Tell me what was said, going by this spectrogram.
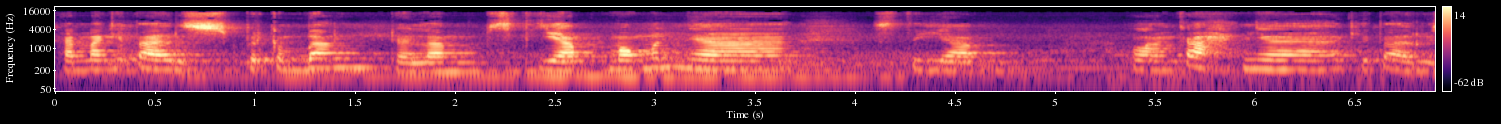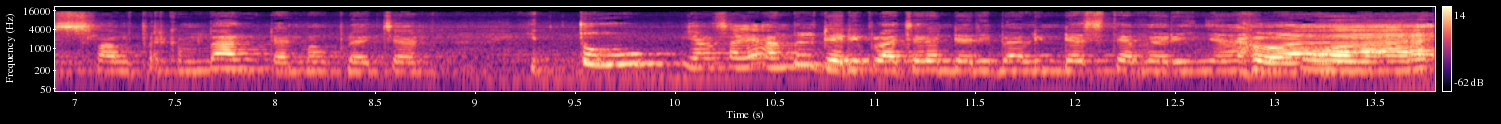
karena kita harus berkembang dalam setiap momennya, setiap langkahnya, kita harus selalu berkembang dan mau belajar. Itu yang saya ambil dari pelajaran dari Mbak Linda setiap harinya. Wah. Wah.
